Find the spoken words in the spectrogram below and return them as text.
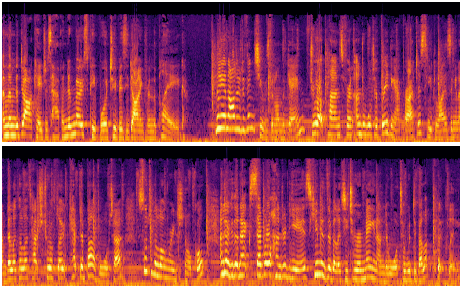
And then the Dark Ages happened, and most people were too busy dying from the plague. Leonardo da Vinci was in on the game, drew up plans for an underwater breathing apparatus utilizing an umbilical attached to a float kept above water, sort of a long range snorkel, and over the next several hundred years, humans' ability to remain underwater would develop quickly.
